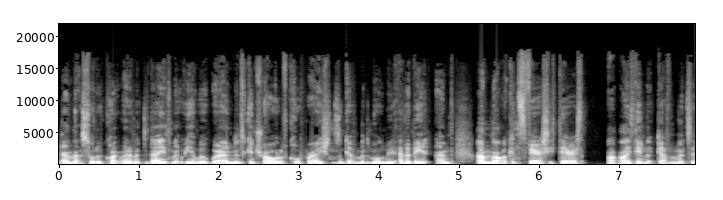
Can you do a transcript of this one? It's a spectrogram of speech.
And that's sort of quite relevant today, isn't it? Yeah, we're, we're under the control of corporations and governments more than we've ever been. And I'm not a conspiracy theorist. I, I think that governments are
